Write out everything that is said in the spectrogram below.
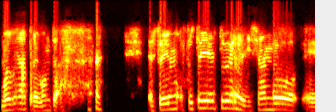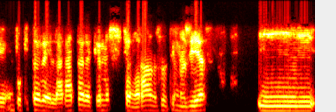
Muy buena pregunta. Estoy, justo ya estuve revisando eh, un poquito de la data de que hemos generado en los últimos días y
